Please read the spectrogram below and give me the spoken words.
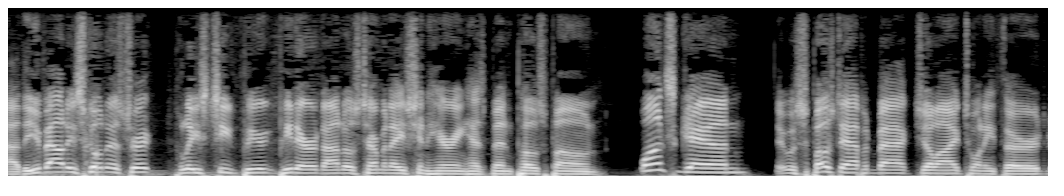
uh, the Uvalde School District Police Chief Pete Arredondo's termination hearing has been postponed once again. It was supposed to happen back July 23rd.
